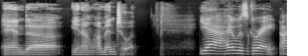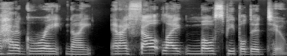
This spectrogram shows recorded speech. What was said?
And, uh, you know, I'm into it. Yeah, it was great. I had a great night and I felt like most people did too.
